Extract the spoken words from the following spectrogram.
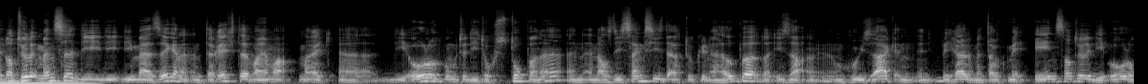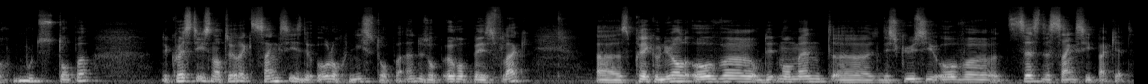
Hebt natuurlijk mensen die, die, die mij zeggen, en terecht, hè, van ja, maar Mark, uh, die oorlog, moeten die toch stoppen. Hè? En, en als die sancties daartoe kunnen helpen, dan is dat een, goede zaak. En, en, ik begrijp, ik ben het daar ook mee eens natuurlijk, die oorlog moet stoppen. De kwestie is natuurlijk, sancties de oorlog niet stoppen. Hè? Dus op Europees vlak uh, spreken we nu al over, op dit moment, uh, discussie over het zesde sanctiepakket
